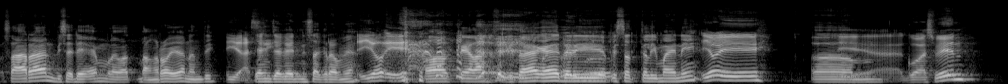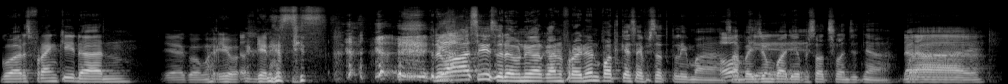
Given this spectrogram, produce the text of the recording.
saran bisa DM lewat Bang Roy ya nanti. Iya, asik. Yang jagain Instagramnya. Iyo, iya. Oke lah, gitu ya kayak dari episode kelima ini. Iyo, iya. Em, Iya, gua Aswin. gue harus Frankie dan Ya gue Mario Genesis. terima kasih sudah mendengarkan Freudian Podcast episode kelima. Sampai Oke. jumpa di episode selanjutnya. Dadah. Bye.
